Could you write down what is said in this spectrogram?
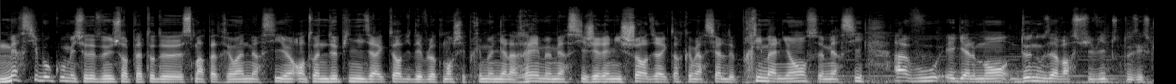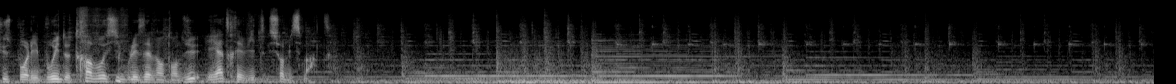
Merci beaucoup, messieurs, d'être venus sur le plateau de Smart Patrimoine. Merci euh, Antoine Depigny, directeur du développement chez Primonial REM. Merci Jérémy Shore, directeur commercial de Prime Alliance. Merci à vous également de nous avoir suivis. Toutes nos excuses pour les bruits de travaux si vous les avez entendus. Et à très vite sur Bismart.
